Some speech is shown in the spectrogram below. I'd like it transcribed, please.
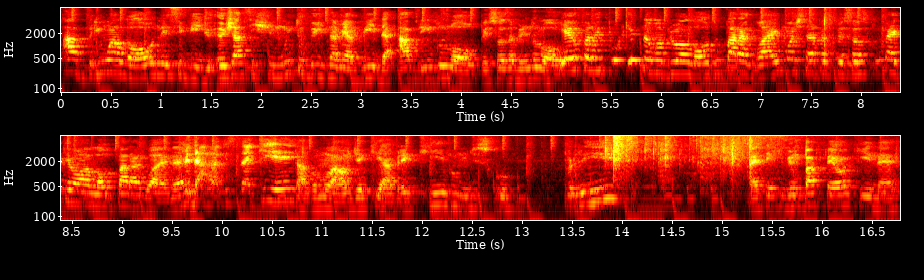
abrir uma LOL nesse vídeo? Eu já assisti muito vídeo na minha vida abrindo LOL, pessoas abrindo LOL. E aí eu falei, por que não abrir uma LOL do Paraguai e mostrar pras pessoas como é que é uma LOL do Paraguai, né? Me dá logo isso daqui, hein? Tá, vamos lá, onde é que abre aqui? Vamos descobrir. Aí tem que vir um papel aqui, né?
